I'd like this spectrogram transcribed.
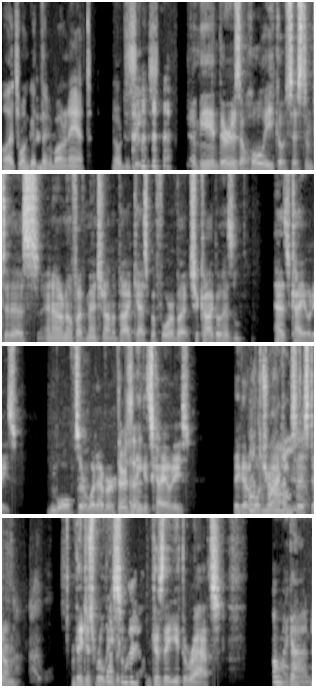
Well, that's one good thing about an ant no disease. I mean, there is a whole ecosystem to this, and I don't know if I've mentioned on the podcast before, but Chicago has has coyotes, wolves, or whatever. There's I a- think it's coyotes. They've got a whole tracking wild. system. They just release That's them wild. because they eat the rats. Oh my god.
